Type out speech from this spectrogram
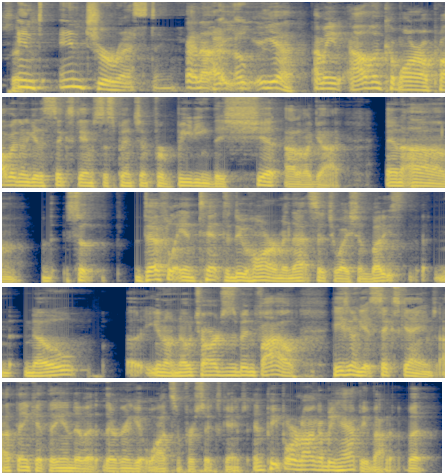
So, In- interesting. And I, I, oh, yeah, I mean, Alvin Kamara probably going to get a six game suspension for beating the shit out of a guy, and um, so definitely intent to do harm in that situation. But he's no uh, you know, no charges have been filed. He's going to get six games. I think at the end of it, they're going to get Watson for six games, and people are not going to be happy about it. But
